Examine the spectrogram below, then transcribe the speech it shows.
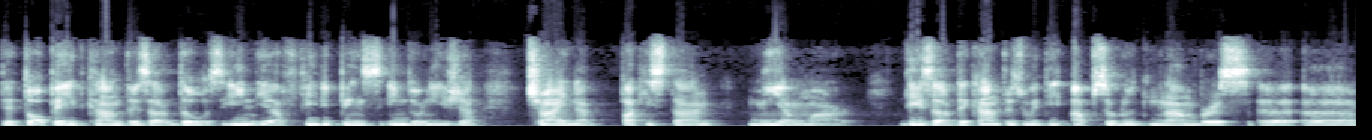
The top eight countries are those India, Philippines, Indonesia, China, Pakistan, Myanmar. These are the countries with the absolute numbers, uh, uh,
